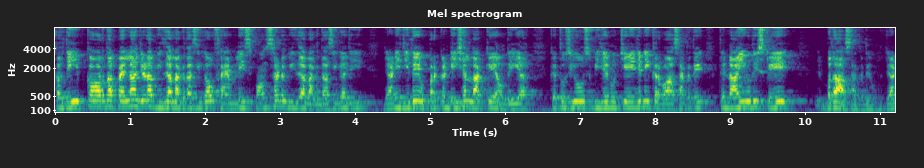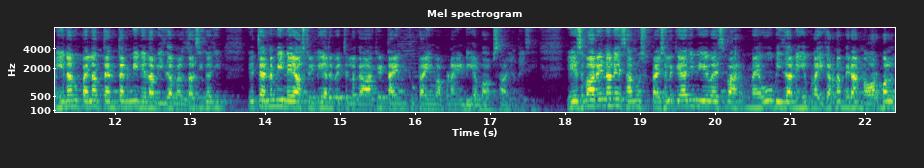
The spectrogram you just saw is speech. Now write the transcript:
ਕੁਲਦੀਪ ਕੌਰ ਦਾ ਪਹਿਲਾਂ ਜਿਹੜਾ ਵੀਜ਼ਾ ਲੱਗਦਾ ਸੀਗਾ, ਉਹ ਫੈਮਿਲੀ ਸਪਾਂਸਰਡ ਵੀਜ਼ਾ ਲੱਗਦਾ ਸੀਗਾ ਜੀ ਜਾਣੀ ਜਿਹਦੇ ਉੱਪਰ ਕੰਡੀਸ਼ਨ ਲੱਗ ਕੇ ਆਉਂਦੀ ਆ ਕਿ ਤੁਸੀਂ ਉਸ ਵੀਜ਼ੇ ਨੂੰ ਚੇਂਜ ਨਹੀਂ ਕਰਵਾ ਸਕਦੇ ਤੇ ਨਾ ਹੀ ਉਹਦੀ ਸਟੇ ਵਧਾ ਸਕਦੇ ਹੋ। ਜਾਣੀ ਇਹਨਾਂ ਨੂੰ ਪਹਿਲਾਂ 3-3 ਮਹੀਨੇ ਦਾ ਵੀਜ਼ਾ ਮਿਲਦਾ ਸੀਗਾ ਜੀ। ਇਹ 3 ਮਹੀਨੇ ਆਸਟ੍ਰੇਲੀਆ ਦੇ ਵਿੱਚ ਲਗਾ ਕੇ ਟਾਈਮ ਟੂ ਟਾਈਮ ਆਪਣਾ ਇੰਡੀਆ ਵਾਪਸ ਆ ਜਾਂਦੇ ਸੀ। ਇਸ ਵਾਰ ਇਹਨਾਂ ਨੇ ਸਾਨੂੰ ਸਪੈਸ਼ਲ ਕਿਹਾ ਜੀ ਵੀ ਇਹ ਇਸ ਵਾਰ ਮੈਂ ਉਹ ਵੀਜ਼ਾ ਨਹੀਂ ਅਪਲਾਈ ਕਰਨਾ। ਮੇਰਾ normal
